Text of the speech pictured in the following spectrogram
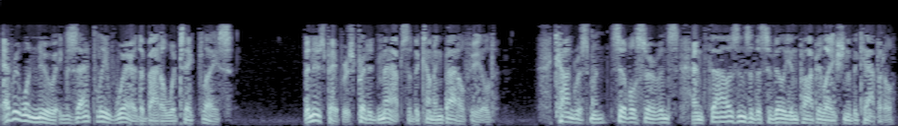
Everyone knew exactly where the battle would take place. The newspapers printed maps of the coming battlefield. Congressmen, civil servants, and thousands of the civilian population of the capital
